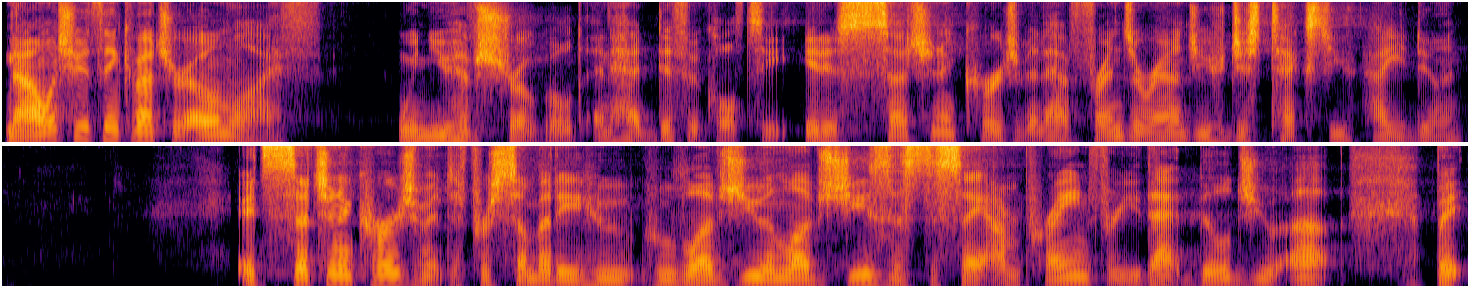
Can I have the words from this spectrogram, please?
Now, I want you to think about your own life. When you have struggled and had difficulty, it is such an encouragement to have friends around you who just text you, How you doing? It's such an encouragement for somebody who, who loves you and loves Jesus to say, I'm praying for you. That builds you up. But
